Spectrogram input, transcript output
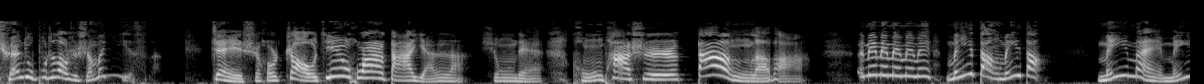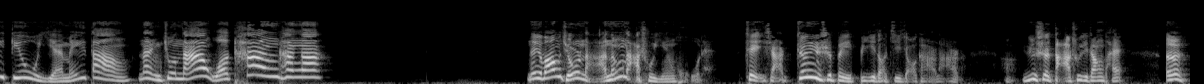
全就不知道是什么意思。这时候赵金花答言了：“兄弟，恐怕是当了吧？没没没没没没当没当，没卖没丢也没当，那你就拿我看看啊！”那王九哪能拿出银壶来？这下真是被逼到犄角旮旯了啊！于是打出一张牌：“嗯，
